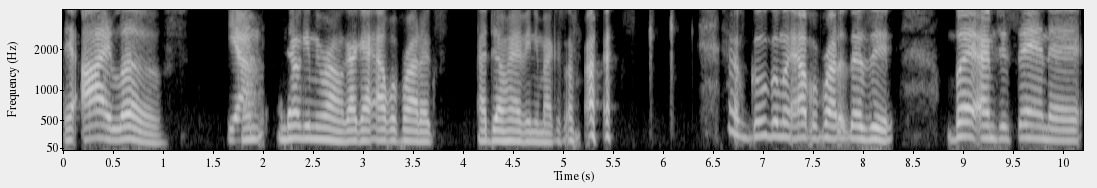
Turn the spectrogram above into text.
that I love. Yeah. And, and don't get me wrong, I got Apple products. I don't have any Microsoft products. I have Google and Apple products. That's it. But I'm just saying that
